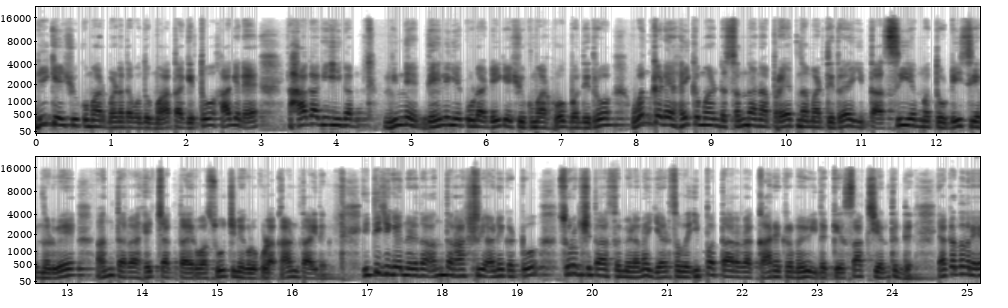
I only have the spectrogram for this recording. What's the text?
ಡಿ ಕೆ ಶಿವಕುಮಾರ್ ಬಣ್ಣದ ಒಂದು ಮಾತಾಗಿತ್ತು. ಹಾಗೆಯೇ, ಹಾಗಾಗಿ ಈಗ ನಿನ್ನೆ ದೆಹಲಿಗೆ ಕೂಡ ಡಿ ಕೆ ಶಿವಕುಮಾರ್ ಹೋಗಿ ಬಂದಿದ್ರು. ಒಂದು ಕಡೆ ಹೈಕಮಾಂಡ್ ಸಂಧಾನ ಪ್ರಯತ್ನ ಮಾಡ್ತಿದ್ರೆ ಇತ್ತ ಸಿ ಎಂ ಮತ್ತು ಡಿ ಸಿ ಎಂ ನಡುವೆ ಅಂತರ ಹೆಚ್ಚಾಗ್ತಾ ಇರುವ ಸೂಚನೆಗಳು ಕೂಡ ಕಾಣ್ತಾ ಇದೆ. ಇತ್ತೀಚೆಗೆ ನಡೆದ ಅಂತಾರಾಷ್ಟ್ರೀಯ ಅಣೆಕಟ್ಟು ಸುರಕ್ಷಿತಾ ಸಮ್ಮೇಳನ ಎರಡು ಸಾವಿರದ ಇಪ್ಪತ್ತಾರರ ಕಾರ್ಯಕ್ರಮವೇ ಇದಕ್ಕೆ ಸಾಕ್ಷಿ ಅಂತಿದೆ. ಯಾಕಂತಂದ್ರೆ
